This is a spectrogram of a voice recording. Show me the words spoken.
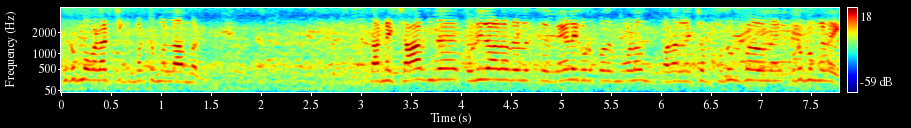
குடும்ப வளர்ச்சிக்கு மட்டுமல்லாமல் தன்னை சார்ந்த தொழிலாளர்களுக்கு வேலை கொடுப்பதன் மூலம் பல லட்சம் குடும்பங்களை குடும்பங்களை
